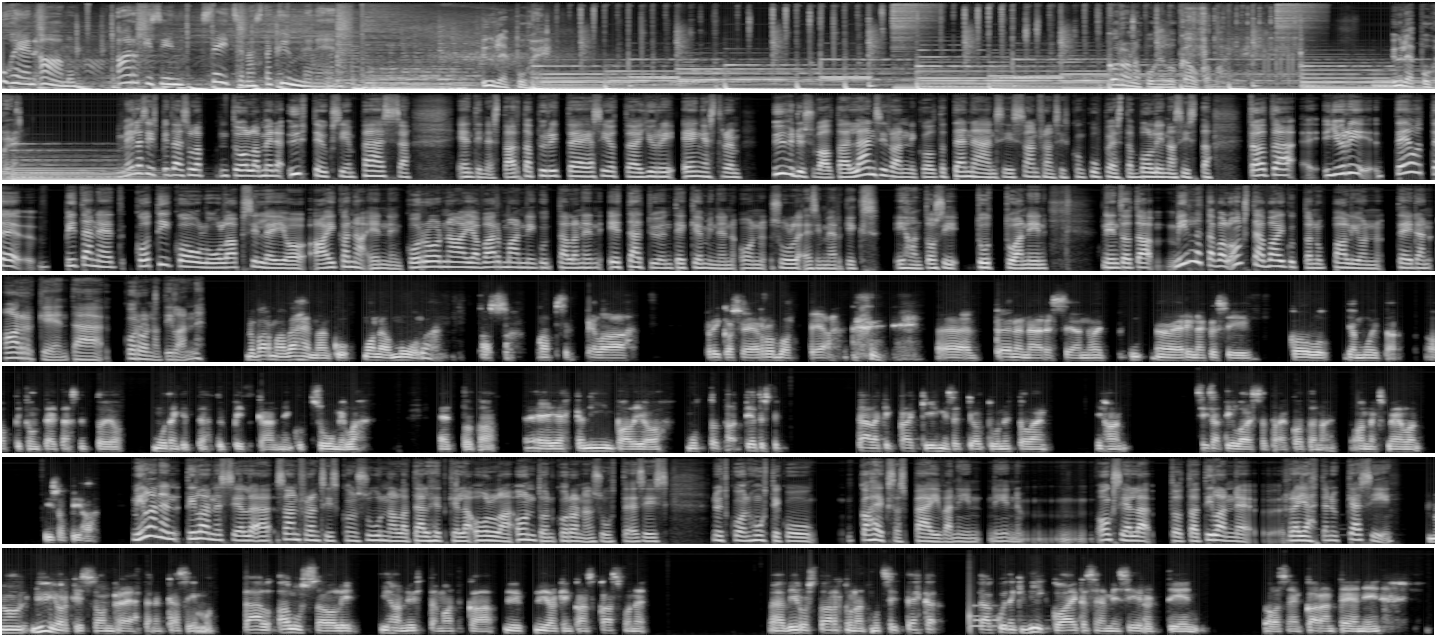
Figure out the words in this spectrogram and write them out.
Puheen aamu. Arkisin seitsemästä kymmeneen. Yle Puhe. Koronapuhelu kaukomaille. Yle Puhe. Meillä siis pitäisi olla tuolla meidän yhteyksien päässä entinen startup-yrittäjä ja sijoittaja Jyri Engeström Yhdysvaltain länsirannikolta tänään, siis San Franciscon kupeesta Bolinasista. Tota, Jyri, te olette pitäneet kotikoulua lapsille jo aikana ennen koronaa ja varmaan niin kuin tällainen etätyön tekeminen on sulle esimerkiksi ihan tosi tuttua, niin, niin tota, millä tavalla, onko tämä vaikuttanut paljon teidän arkeen tämä koronatilanne? No varmaan vähemmän kuin monella muulla. Tuossa lapset pelaa rikosee robotteja pöydän ääressä ja noita erinäköisiä koulu- ja muita oppitunteja tässä nyt on jo muutenkin tehty pitkään niin kuin Zoomilla. Et tota, ei ehkä niin paljon, mutta tota, tietysti täälläkin kaikki ihmiset joutuu nyt olemaan ihan sisätiloissa tai kotona. Onneksi meillä on iso piha. Millainen tilanne siellä San Franciscon suunnalla tällä hetkellä olla, on tuon koronan suhteen? Siis nyt kun on huhtikuun kahdeksas päivä, niin, niin onko siellä tota, tilanne räjähtänyt käsiin? No New Yorkissa on räjähtänyt käsiin, mutta täällä alussa oli ihan yhtä matkaa New Yorkin kanssa kasvaneet virustartunnat, mutta sitten ehkä tämä kuitenkin viikko aikaisemmin siirryttiin tuollaiseen karanteeniin.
